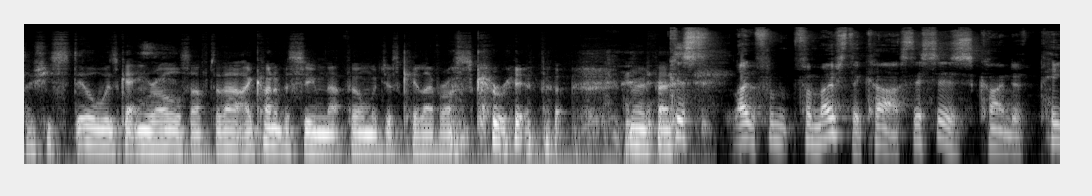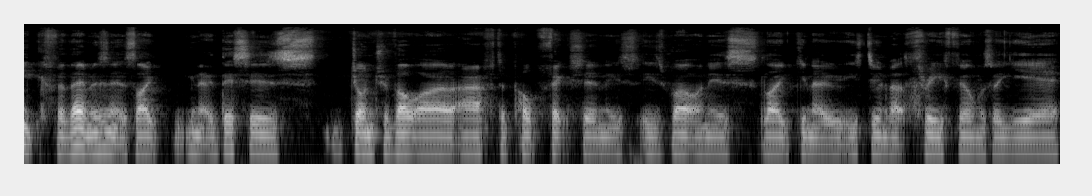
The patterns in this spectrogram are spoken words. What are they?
So she still was getting roles after that. I kind of assumed that film would just kill everyone's career, but Because, like, for, for most of the cast, this is kind of peak for them, isn't it? It's like, you know, this is John Travolta after Pulp Fiction. He's he's right on his, like, you know, he's doing about three films a year.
